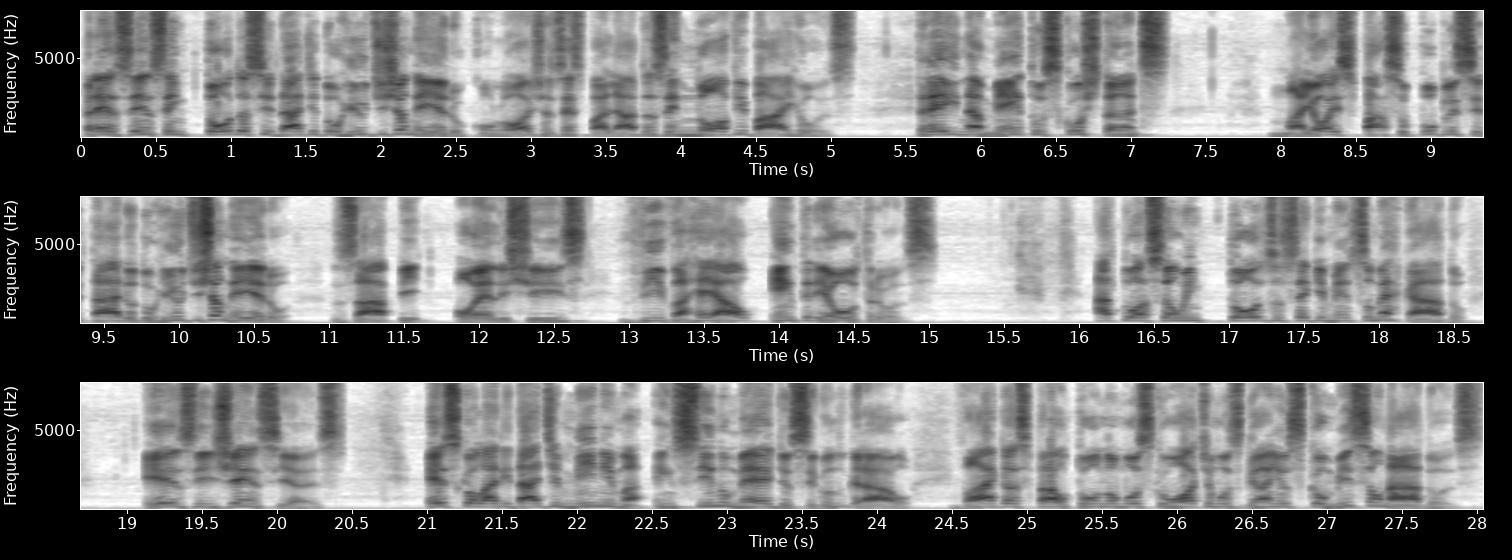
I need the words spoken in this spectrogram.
Presença em toda a cidade do Rio de Janeiro, com lojas espalhadas em nove bairros Treinamentos constantes. Maior espaço publicitário do Rio de Janeiro. Zap, OLX, Viva Real, entre outros. Atuação em todos os segmentos do mercado. Exigências. Escolaridade mínima, ensino médio, segundo grau. Vagas para autônomos com ótimos ganhos comissionados.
